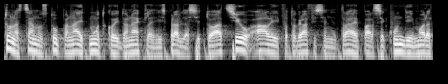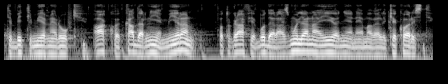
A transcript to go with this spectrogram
Tu na scenu stupa night mode koji donekle ispravlja situaciju, ali fotografisanje traje par sekundi i morate biti mirne ruke. Ako je kadar nije miran, fotografija bude razmuljana i od nje nema velike koristi.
